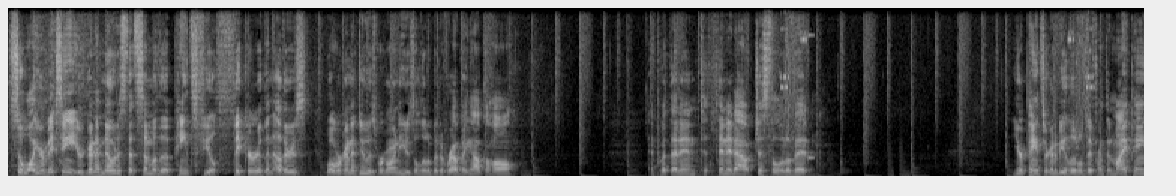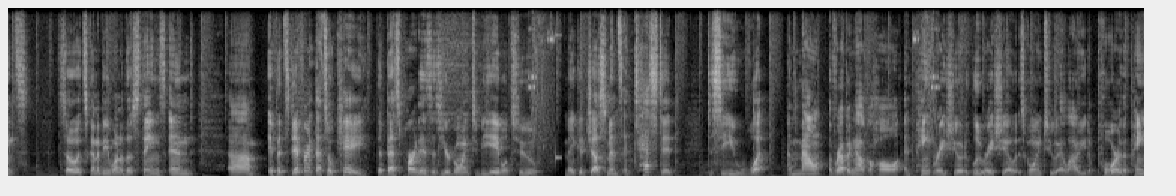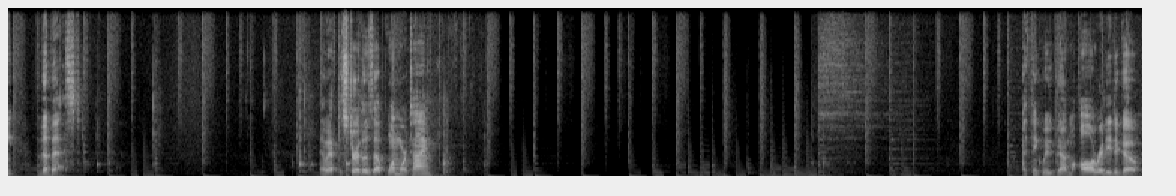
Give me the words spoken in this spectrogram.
So while you're mixing it, you're gonna notice that some of the paints feel thicker than others. What we're gonna do is we're going to use a little bit of rubbing alcohol and put that in to thin it out just a little bit. Your paints are gonna be a little different than my paints, so it's gonna be one of those things. And um, if it's different, that's okay. The best part is, is you're going to be able to make adjustments and test it to see what amount of rubbing alcohol and paint ratio to glue ratio is going to allow you to pour the paint the best. Now we have to stir those up one more time. Think we've got them all ready to go.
